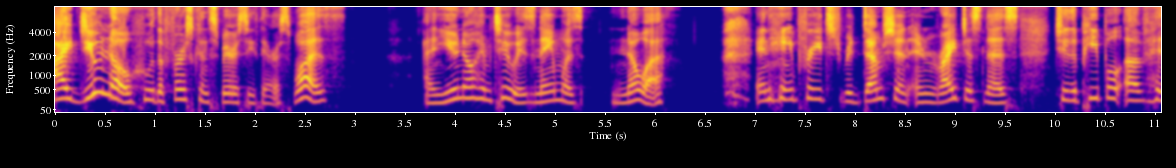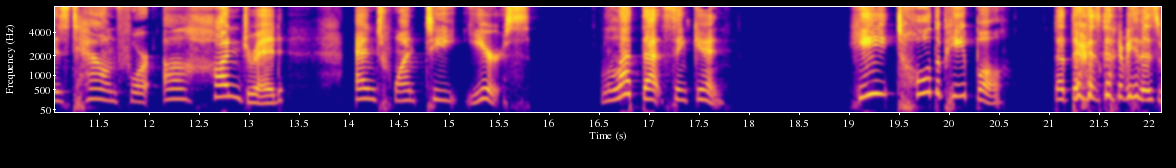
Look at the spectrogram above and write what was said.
I do know who the first conspiracy theorist was and you know him too. His name was Noah. And he preached redemption and righteousness to the people of his town for a hundred and twenty years. Let that sink in. He told the people that there is going to be this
